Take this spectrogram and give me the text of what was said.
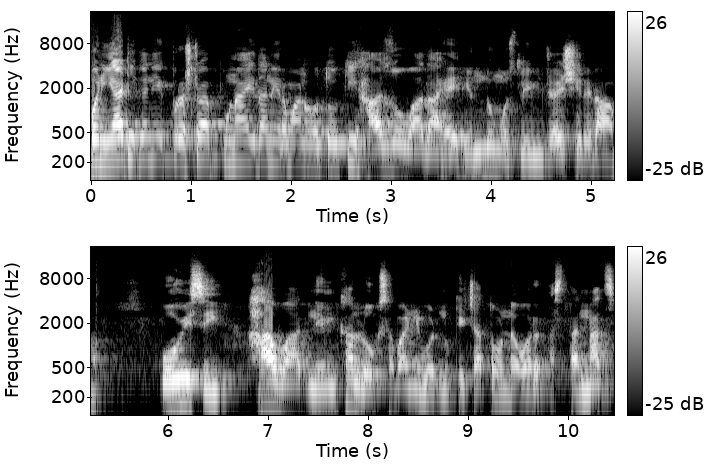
पण या ठिकाणी एक प्रश्न पुन्हा एकदा निर्माण होतो की हा जो वाद आहे हिंदू मुस्लिम जय श्रीराम ओवीसी हा वाद नेमका लोकसभा निवडणुकीच्या तोंडावर असतानाच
